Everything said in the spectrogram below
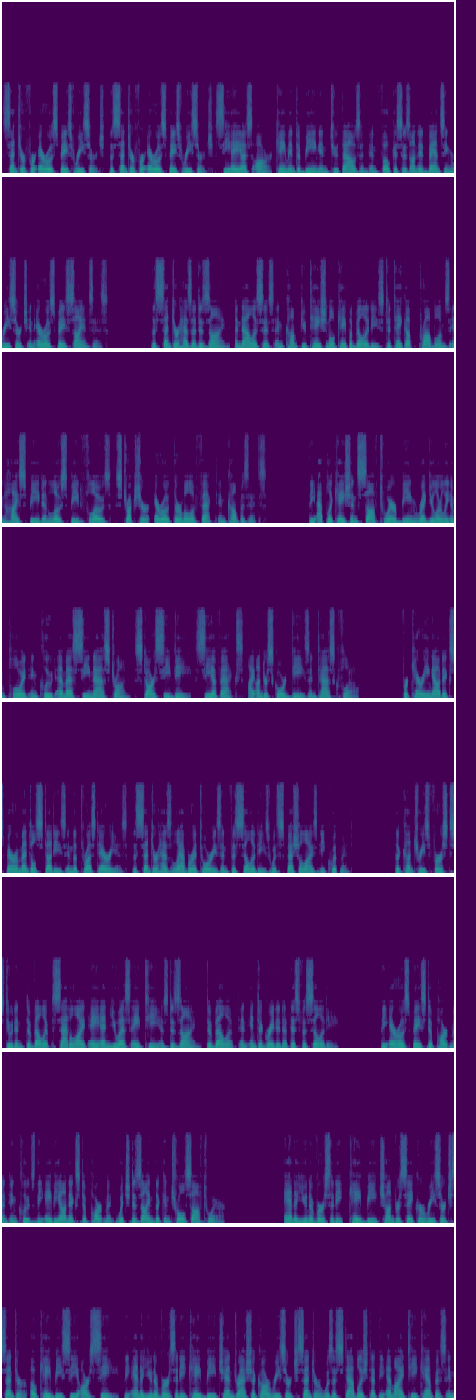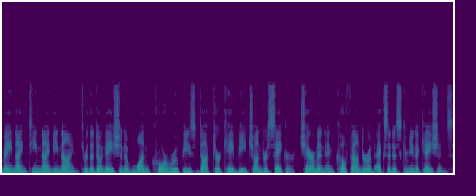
Center for Aerospace Research The Center for Aerospace Research came into being in 2000 and focuses on advancing research in aerospace sciences. The center has a design, analysis and computational capabilities to take up problems in high-speed and low-speed flows, structure, aerothermal effect and composites. The applications software being regularly employed include MSC Nastran, Star CD, CFX, I-DEAS and TASCflow. For carrying out experimental studies in the thrust areas, the center has laboratories and facilities with specialized equipment. The country's first student-developed satellite ANUSAT is designed, developed and integrated at this facility. The Aerospace Department includes the Avionics Department which designed the control software. Anna University, K. B. Chandrasekhar Research Centre AU-KBCRC, the Anna University K. B. Chandrasekhar Research Centre was established at the MIT campus in May 1999 through the donation of 1 crore rupees Dr. K. B. Chandrasekhar, chairman and co-founder of Exodus Communications.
